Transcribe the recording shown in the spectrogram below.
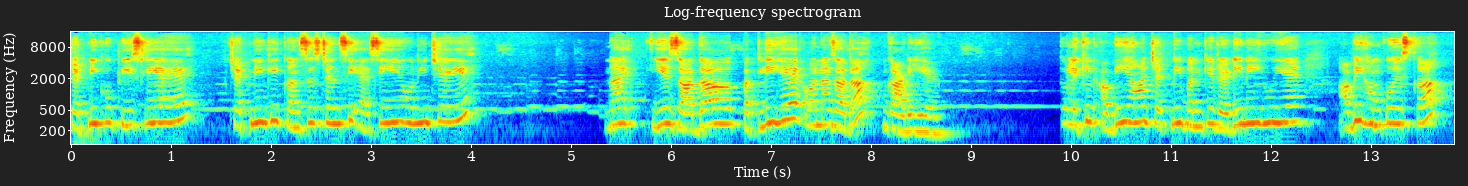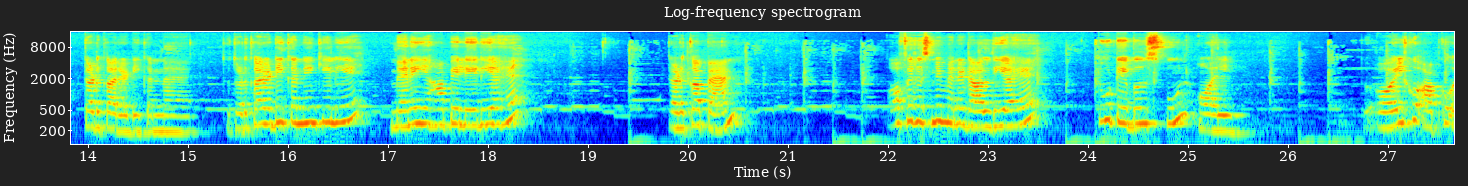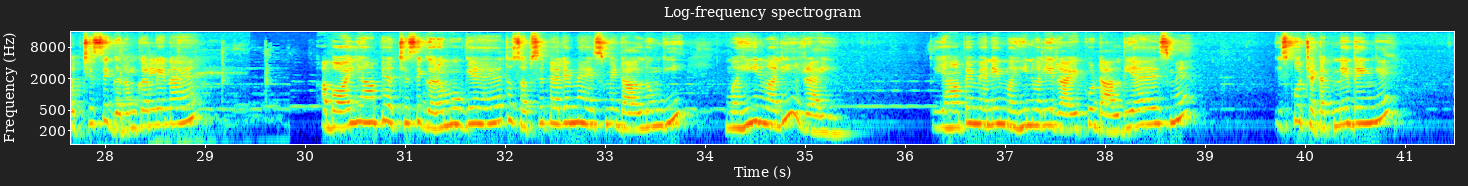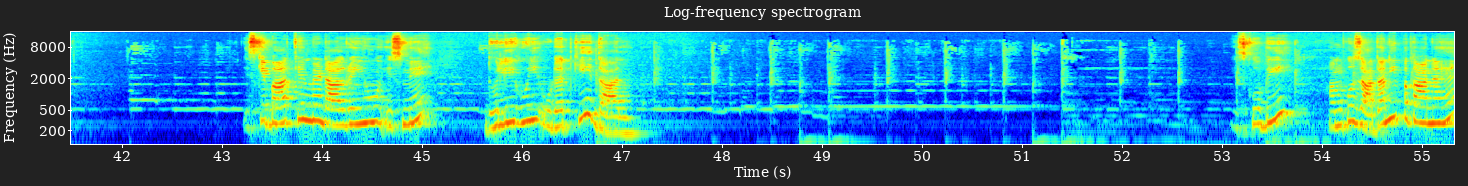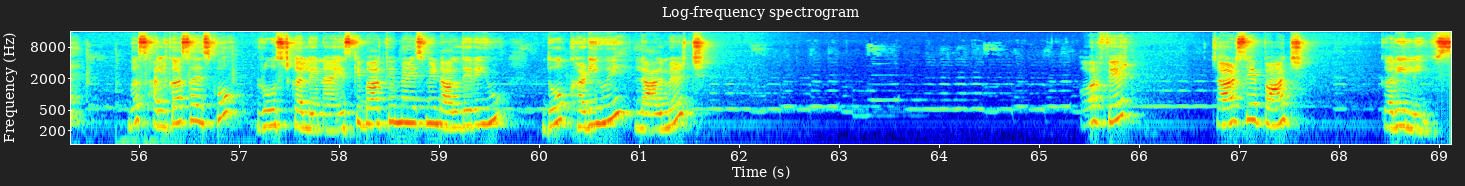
चटनी को पीस लिया है। चटनी की कंसिस्टेंसी ऐसी ही होनी चाहिए। ना ये ज़्यादा पतली है और ना ज़्यादा गाढ़ी है। तो लेकिन अभी यहाँ चटनी बन के रेडी नहीं हुई है। अभी हमको इसका तड़का रेडी करना है। तो तड़का रेडी करने के लिए मैंने यहाँ पे ले लिया है तड़का पैन और फिर इसमें मैंने डाल दिया है टू टेबल स्पून ऑयल तो ऑयल को आपको अच्छे से गर्म कर लेना है। अब ऑयल यहाँ पे अच्छे से गर्म हो गया है तो सबसे पहले मैं इसमें डाल दूँगी महीन वाली राई। तो यहाँ पे मैंने महीन वाली राई को डाल दिया है इसमें। इसको चटकने देंगे। इसके बाद फिर मैं डाल रही हूँ इसमें धुली हुई उड़द की दाल। इसको भी हमको ज़्यादा नहीं पकाना है, बस हल्का सा इसको रोस्ट कर लेना है। इसके बाद फिर मैं इसमें डाल दे रही हूँ दो खड़ी हुई लाल मिर्च। और फिर चार से पाँच करी लीव्स।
